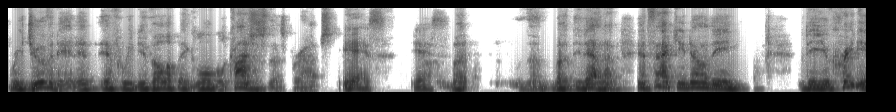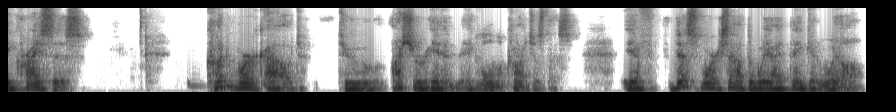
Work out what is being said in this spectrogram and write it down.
rejuvenated if we develop a global consciousness, perhaps. Yes, yes. But, but yeah, that, in fact, you know, the the Ukrainian crisis could work out to usher in a global consciousness. If this works out the way I think it will,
